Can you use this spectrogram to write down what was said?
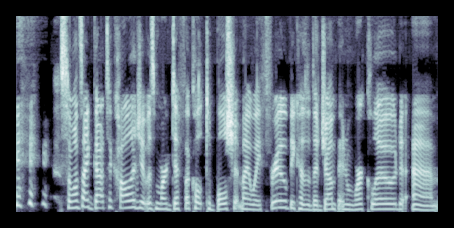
so once I got to college, it was more difficult to bullshit my way through because of the jump in workload um,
